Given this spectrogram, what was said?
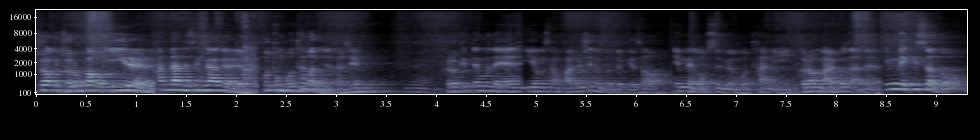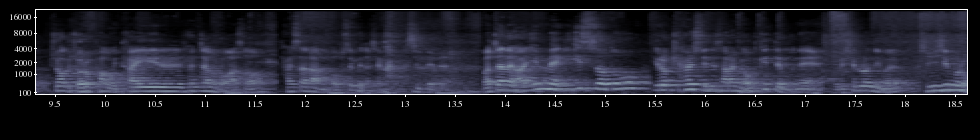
중학교 졸업하고 이 일을 한다는 생각을 보통 못 하거든요 사실 그렇기 때문에 이 영상 봐주시는 분들께서 인맥 없으면 못하니 그런 말보다는 인맥 있어도 중학교 졸업하고 이 타일 현장으로 와서 할 사람 없습니다 제가 봤을 때는 맞잖아요 아, 인맥이 있어도 이렇게 할 수 있는 사람이 없기 때문에 우리 실로님을 진심으로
